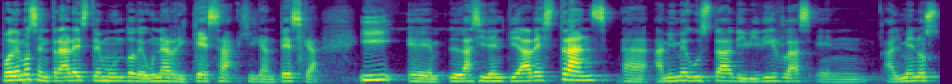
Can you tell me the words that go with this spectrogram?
podemos entrar a este mundo de una riqueza gigantesca y eh, las identidades trans, a mí me gusta dividirlas en al menos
